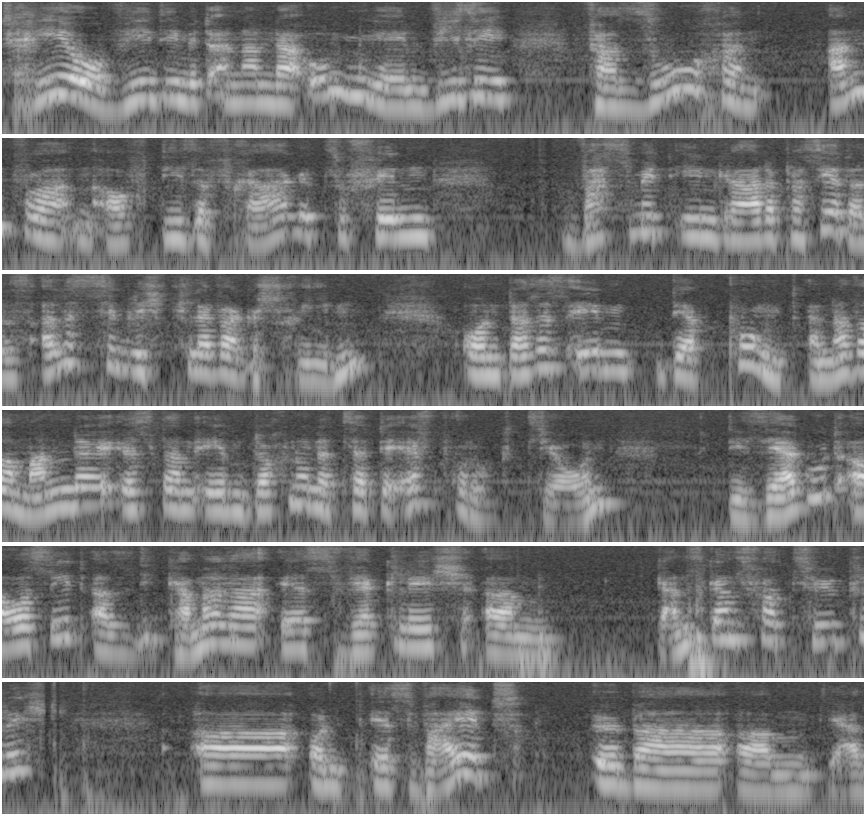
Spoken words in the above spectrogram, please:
Trio, wie die miteinander umgehen, wie sie versuchen, Antworten auf diese Frage zu finden, was mit ihnen gerade passiert. Das ist alles ziemlich clever geschrieben. Und das ist eben der Punkt. Another Monday ist dann eben doch nur eine ZDF-Produktion, die sehr gut aussieht. Also die Kamera ist wirklich ähm, ganz, ganz vorzüglich äh, und ist weit über, ähm, ja,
